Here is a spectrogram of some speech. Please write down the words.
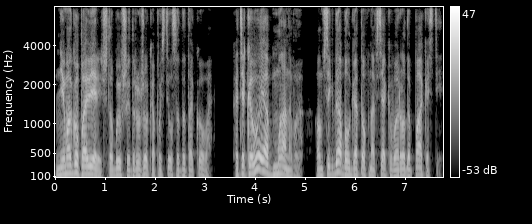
Не могу поверить, что бывший дружок опустился до такого. Хотя кого я обманываю? Он всегда был готов на всякого рода пакости,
